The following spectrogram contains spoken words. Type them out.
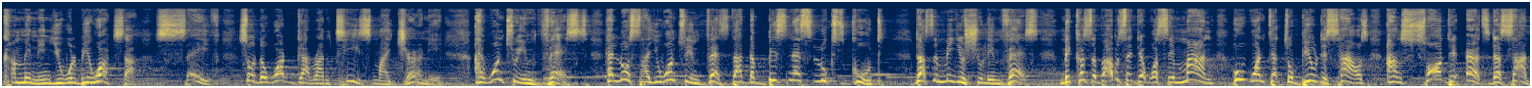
coming in, you will be what, sir? Safe. So the word guarantees my journey. I want to invest. Hello, sir, you want to invest that the business looks good doesn't mean you should invest. Because the Bible said there was a man who wanted to build his house and saw the earth, the sun.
